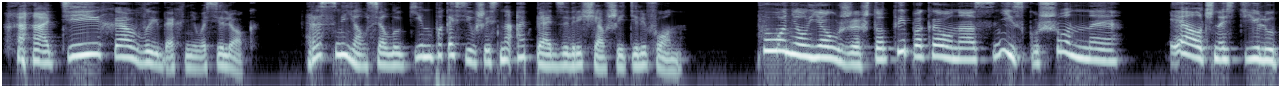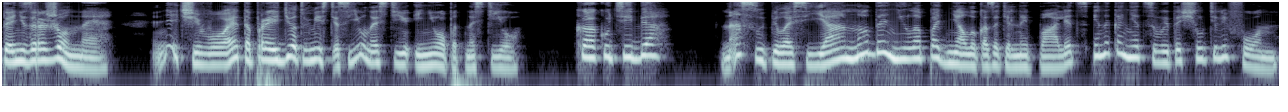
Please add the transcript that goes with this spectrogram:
Ха-ха, тихо выдохни, Василек. Рассмеялся Лукин, покосившись на опять заверещавший телефон. «Понял я уже, что ты пока у нас неискушенная и алчностью лютая незараженная. Ничего, это пройдет вместе с юностью и неопытностью. Как у тебя?» Насупилась я, но Данила поднял указательный палец и, наконец, вытащил телефон,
